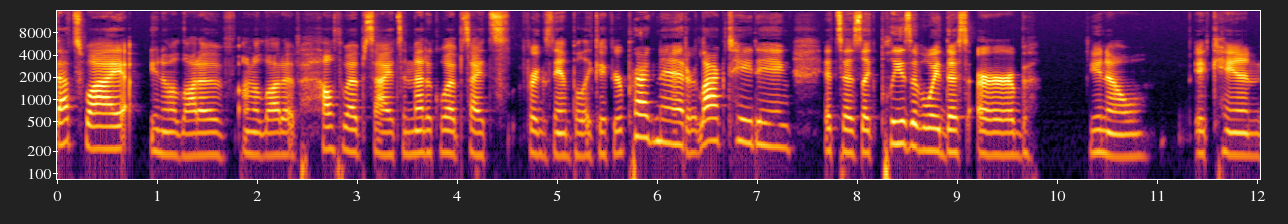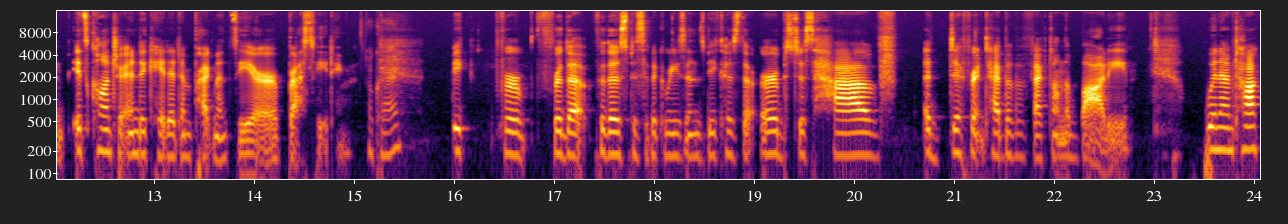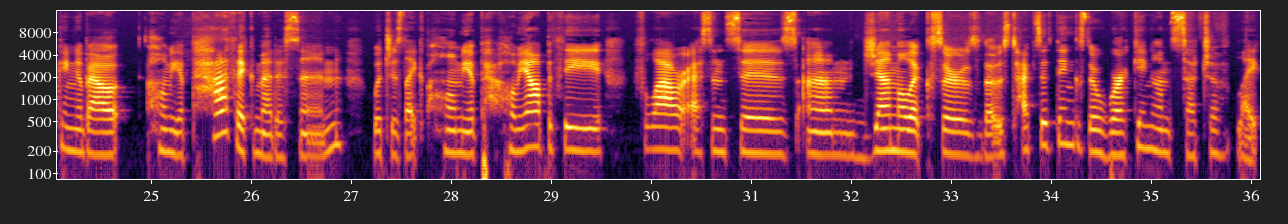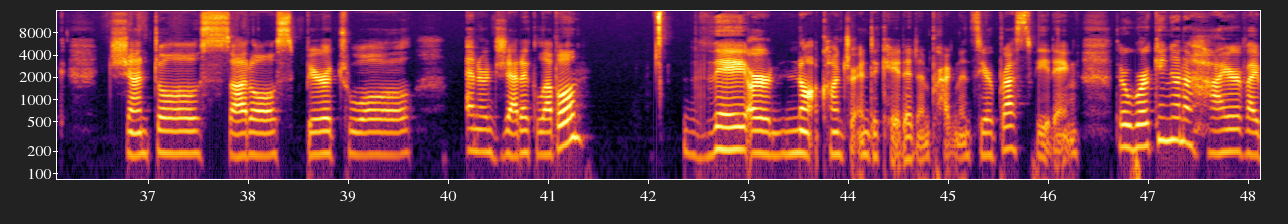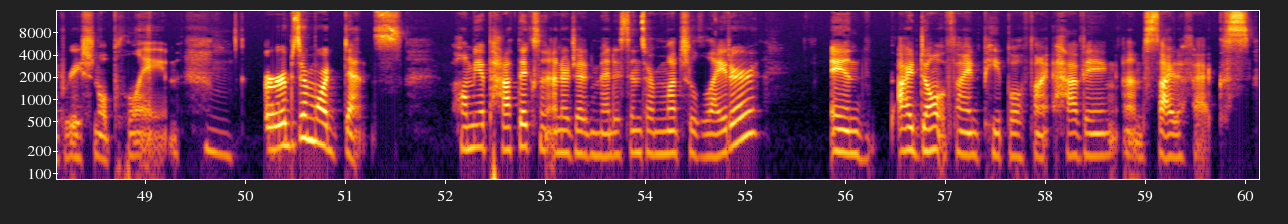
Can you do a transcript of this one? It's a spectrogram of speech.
that's why you know a lot of on a lot of health websites and medical websites for example like if you're pregnant or lactating it says like please avoid this herb. You know it can it's contraindicated in pregnancy or breastfeeding. Okay. Be- for for the for those specific reasons because the herbs just have a different type of effect on the body. When i'm talking about homeopathic medicine, which is like homeop- homeopathy, flower essences, um, gem elixirs, those types of things. They're working on such a like gentle, subtle, spiritual, energetic level. They are not contraindicated in pregnancy or breastfeeding. They're working on a higher vibrational plane. Hmm. Herbs are more dense homeopathics and energetic medicines are much lighter and i don't find people find, having um, side effects.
